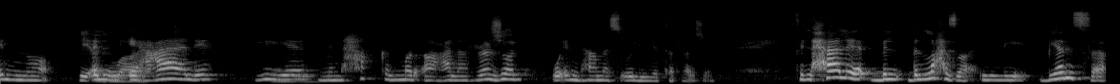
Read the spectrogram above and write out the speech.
إنه في أدوار. الإعالة هي. من حق المرأة على الرجل وإنها مسؤولية الرجل في الحالة بال- باللحظة اللي بينسى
